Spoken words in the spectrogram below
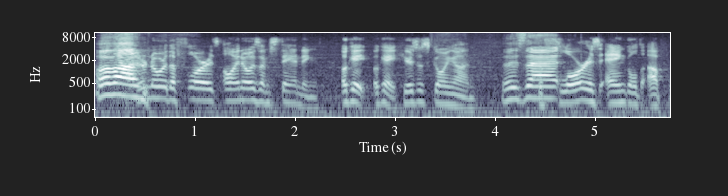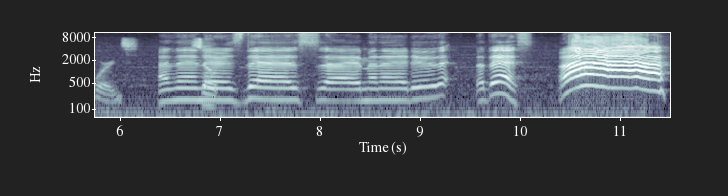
Hold I don't know where the floor is. All I know is I'm standing. Okay, okay. Here's what's going on. There's The floor is angled upwards. and then so- there's this. I'm gonna do that. This. Ah!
